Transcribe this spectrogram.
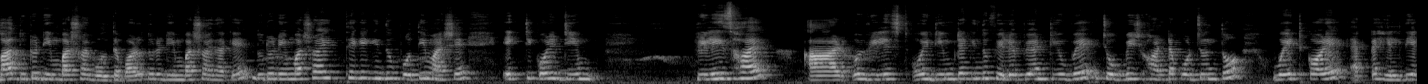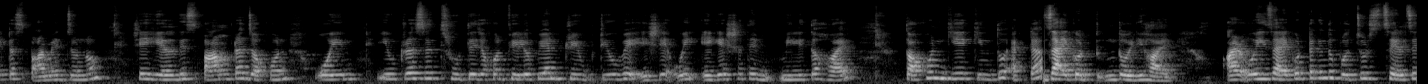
বা দুটো ডিম্বাশয় বলতে পারো। দুটো ডিম্বাশয় থাকে। দুটো ডিম্বাশয় থেকে কিন্তু প্রতি মাসে একটি করে ডিম রিলিজ হয়। আর ওই রিলিজ ওই ডিমটা কিন্তু ফেলোপিয়ান টিউবে চব্বিশ ঘণ্টা পর্যন্ত ওয়েট করে একটা হেলদি একটা স্পার্মের জন্য। সেই হেলদি স্পার্মটা যখন ওই ইউট্রাসের থ্রুতে যখন ফেলোপিয়ান টিউব টিউবে এসে ওই এগের সাথে মিলিত হয়, তখন গিয়ে কিন্তু একটা জাইগোট তৈরি হয়। আর ওই জাইগোটটা কিন্তু প্রচুর সেলসে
